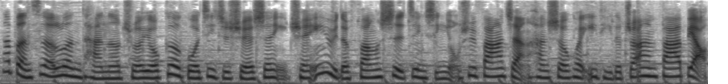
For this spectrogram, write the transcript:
那本次的论坛呢，除了由各国技职学生以全英语的方式进行永续发展和社会议题的专案发表，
